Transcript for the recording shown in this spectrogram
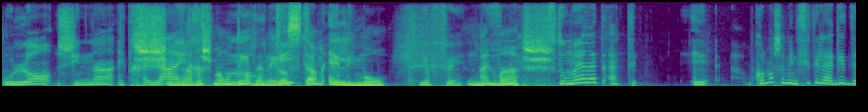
הוא לא שינה את חייך שינה משמעותית, אני לא סתם אלימור. יפה. אז ממש. זאת אומרת, את... כל מה שאני ניסיתי להגיד זה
